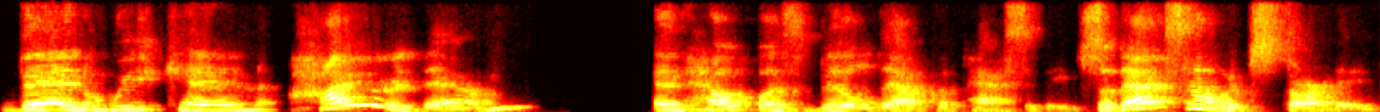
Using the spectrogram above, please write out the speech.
then we can hire them and help us build our capacity. So that's how it started.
